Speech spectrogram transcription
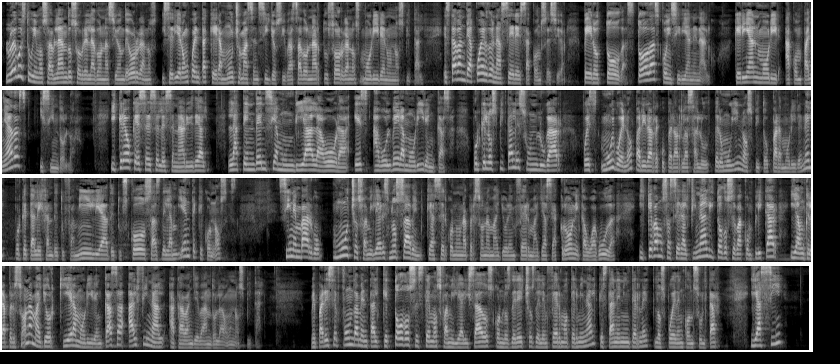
Luego estuvimos hablando sobre la donación de órganos y se dieron cuenta que era mucho más sencillo si vas a donar tus órganos morir en un hospital. Estaban de acuerdo en hacer esa concesión, pero todas, todas coincidían en algo. Querían morir acompañadas y sin dolor. Y creo que ese es el escenario ideal. La tendencia mundial ahora es a volver a morir en casa, porque el hospital es un lugar pues muy bueno para ir a recuperar la salud, pero muy inhóspito para morir en él, porque te alejan de tu familia, de tus cosas, del ambiente que conoces. Sin embargo, muchos familiares no saben qué hacer con una persona mayor enferma, ya sea crónica o aguda, ¿Y qué vamos a hacer al final? Y todo se va a complicar y aunque la persona mayor quiera morir en casa, al final acaban llevándola a un hospital. Me parece fundamental que todos estemos familiarizados con los derechos del enfermo terminal que están en Internet, los pueden consultar. Y así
